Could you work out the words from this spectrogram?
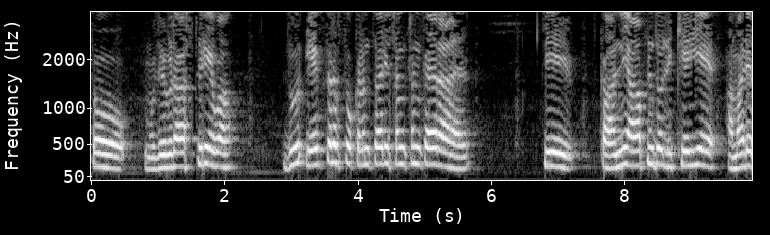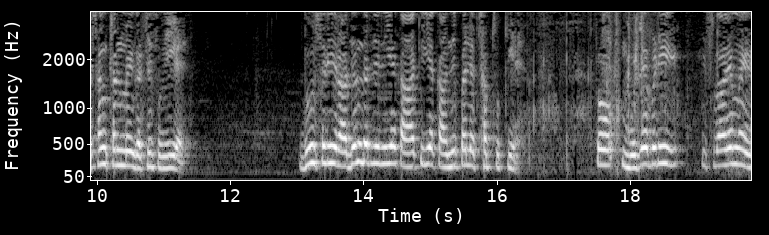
तो मुझे बड़ा आश्चर्य हुआ। दो एक तरफ़ तो कर्मचारी संगठन कह रहा है कि कहानी आपने जो लिखी है, ये हमारे संगठन में गठित हुई है। दूसरी, राजेंद्र जी ने यह कहा कि यह कहानी पहले छप चुकी है। तो मुझे बड़ी इस बारे में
